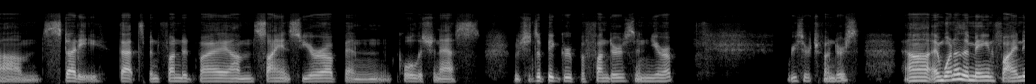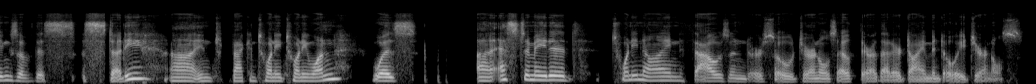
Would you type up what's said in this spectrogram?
um, study that's been funded by um, Science Europe and Coalition S, which is a big group of funders in Europe, research funders. Uh, and one of the main findings of this study uh, in back in 2021 was uh, estimated 29,000 or so journals out there that are Diamond OA journals.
